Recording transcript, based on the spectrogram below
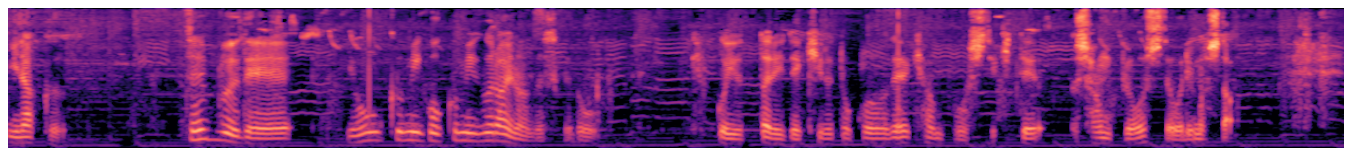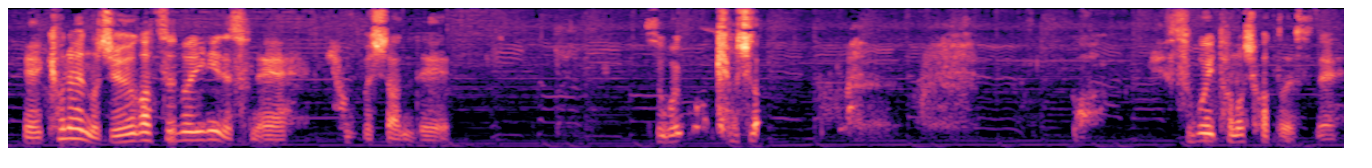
いなく、全部で4組5組ぐらいなんですけど、結構ゆったりできるところでキャンプをしてきて、キャンプーをしておりました。えー、去年の10月ぶりにですね、キャンプしたんで、すごい、気持ちだ。すごい楽しかったですね。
